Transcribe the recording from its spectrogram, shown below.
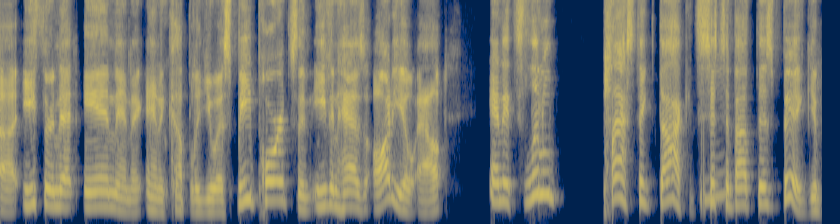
uh, Ethernet in and a, and a couple of USB ports and even has audio out. And it's little plastic dock. It sits Mhm. about this big. You,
